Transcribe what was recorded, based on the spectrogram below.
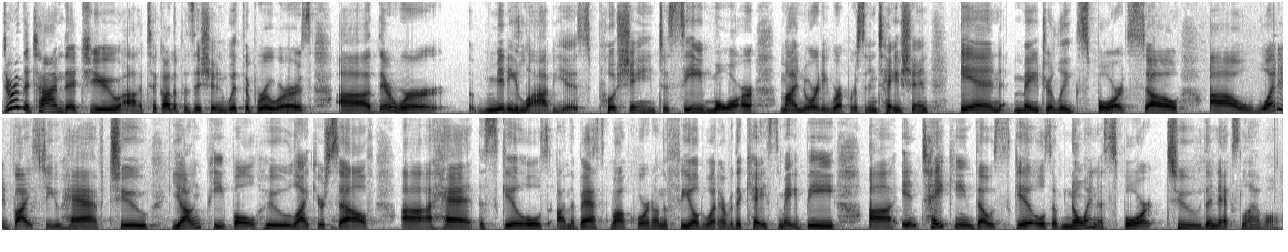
during the time that you uh, took on the position with the Brewers, uh, there were many lobbyists pushing to see more minority representation in Major League Sports. So, uh, what advice do you have to young people who, like yourself, uh, had the skills on the basketball court, on the field, whatever the case may be, uh, in taking those skills of knowing a sport to the next level?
